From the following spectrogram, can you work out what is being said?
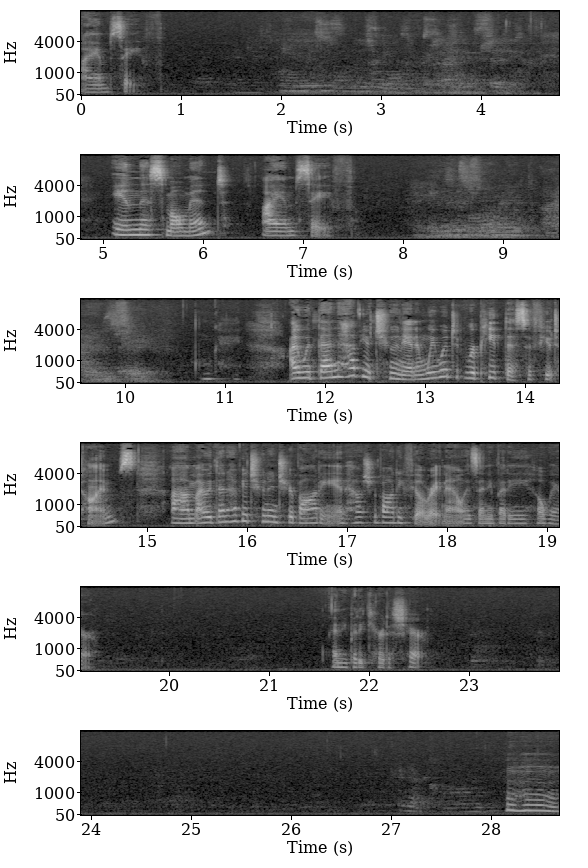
I am safe. In this moment, I am safe. Moment, I am safe. Okay. I would then have you tune in, and we would repeat this a few times. Um, I would then have you tune into your body. And how's your body feel right now? Is anybody aware? Anybody care to share? Mm-hmm.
